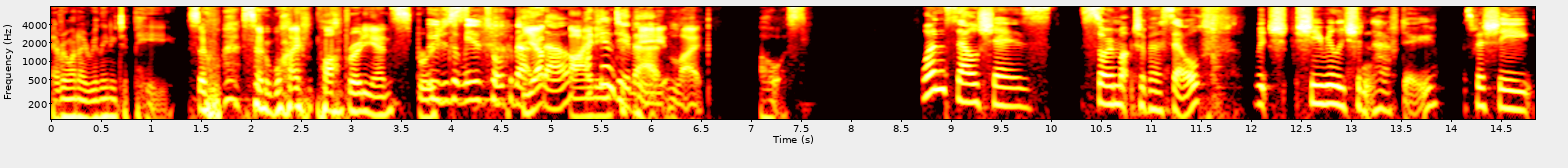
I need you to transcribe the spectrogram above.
everyone? I really need to pee. So so why while Brody and Spruce? You just want me to talk about yep, Sal? I, I need can to do that. pee like a horse. One Sal shares so much of herself, which she really shouldn't have to, especially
